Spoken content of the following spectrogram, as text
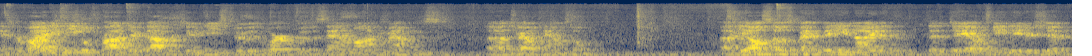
and providing Eagle Project opportunities through his work with the Santa Monica Mountains uh, Trail Council. Uh, he also spent many a night at the JLT leadership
